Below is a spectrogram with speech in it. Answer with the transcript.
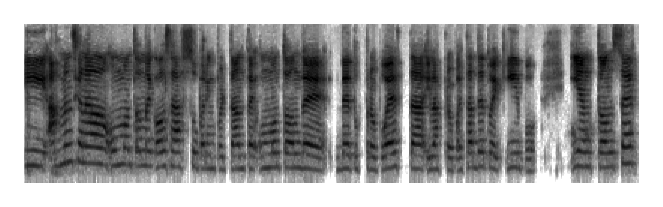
Y has mencionado un montón de cosas súper importantes, un montón de, de, tus propuestas y las propuestas de tu equipo. Y entonces,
